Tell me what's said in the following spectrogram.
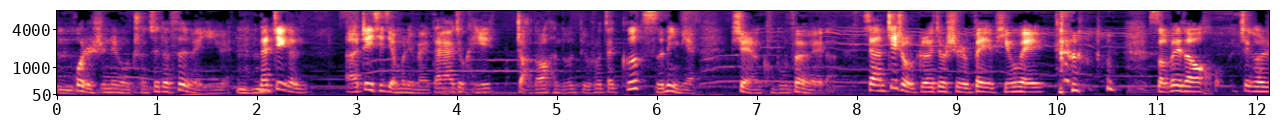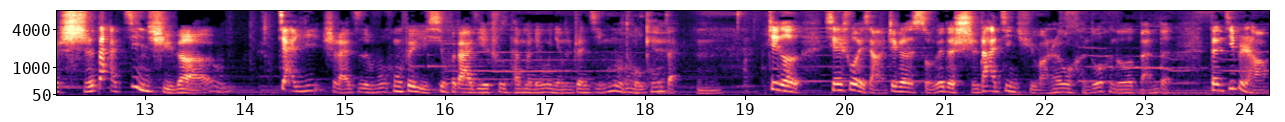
嗯或者是那种纯粹的氛围音乐。那这个呃这期节目里面，大家就可以找到很多，比如说在歌词里面渲染恐怖氛围的，像这首歌就是被评为 所谓的这个十大禁曲的。嫁衣是来自吴鸿飞与西湖大街，出自他们零五年的专辑《木头公仔》。嗯，这个先说一下，这个所谓的十大禁曲，网上有很多很多的版本，但基本上，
